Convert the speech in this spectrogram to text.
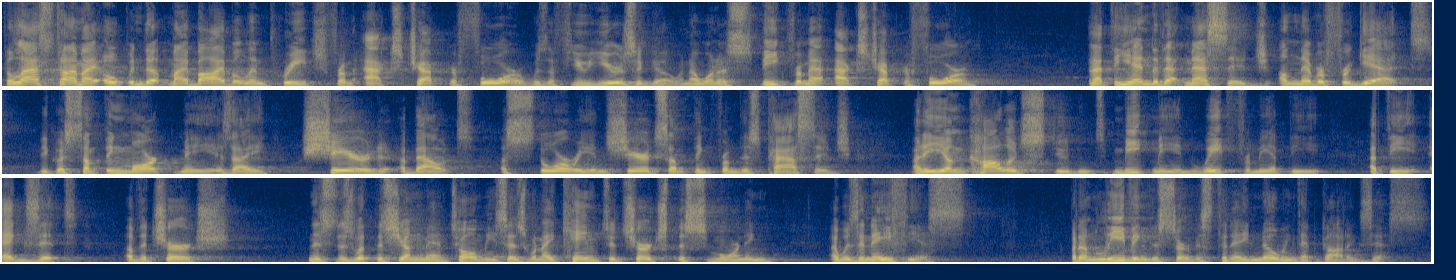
The last time I opened up my Bible and preached from Acts chapter 4 was a few years ago, and I want to speak from Acts chapter 4. And at the end of that message, I'll never forget because something marked me as I shared about a story and shared something from this passage. I had a young college student meet me and wait for me at the, at the exit of the church. And this is what this young man told me. He says, When I came to church this morning, I was an atheist, but I'm leaving the service today knowing that God exists.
